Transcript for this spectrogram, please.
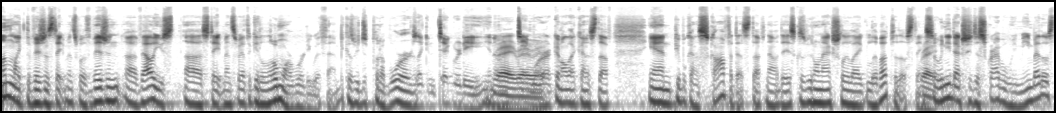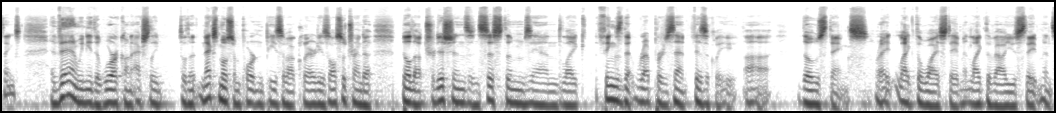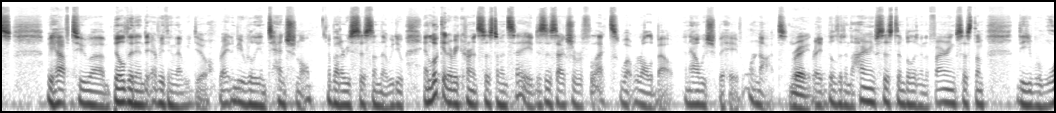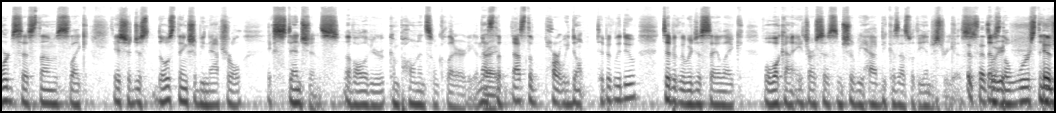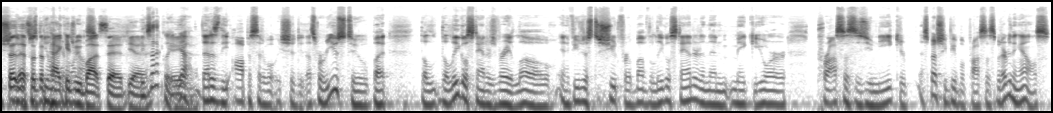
Unlike the vision statements with vision uh, value uh, statements, we have to get a little more wordy with them because we just put up words like integrity, you know, Right, right, teamwork, right. and all that kind of stuff. And people kind of scoff at that stuff nowadays because we don't actually like live up to those things. So we need to actually describe what we mean by those things, and then we need to work on actually. So the next most important piece about clarity is also trying to build out traditions and systems and like things that represent physically. Uh, those things, right? Like the why statement, like the value statements. We have to uh, build it into everything that we do, right? And be really intentional about every system that we do. And look at every current system and say, does this actually reflect what we're all about and how we should behave or not? Right. Right. Build it in the hiring system, build it in the firing system, the reward systems. Like it should just, those things should be natural extensions of all of your components of clarity. And that's Right. the, that's the part we don't typically do. Typically, we just say, like, well, what kind of HR system should we have because that's what the industry is. That's that what is the worst thing you That's, should do. What the be like package we bought said. Yeah. Exactly. Yeah, That is the opposite of what we should do. That's what we're used to, but the, the legal standard is very low. And if you just shoot for above the legal standard and then make your processes unique, your especially people process, but everything else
